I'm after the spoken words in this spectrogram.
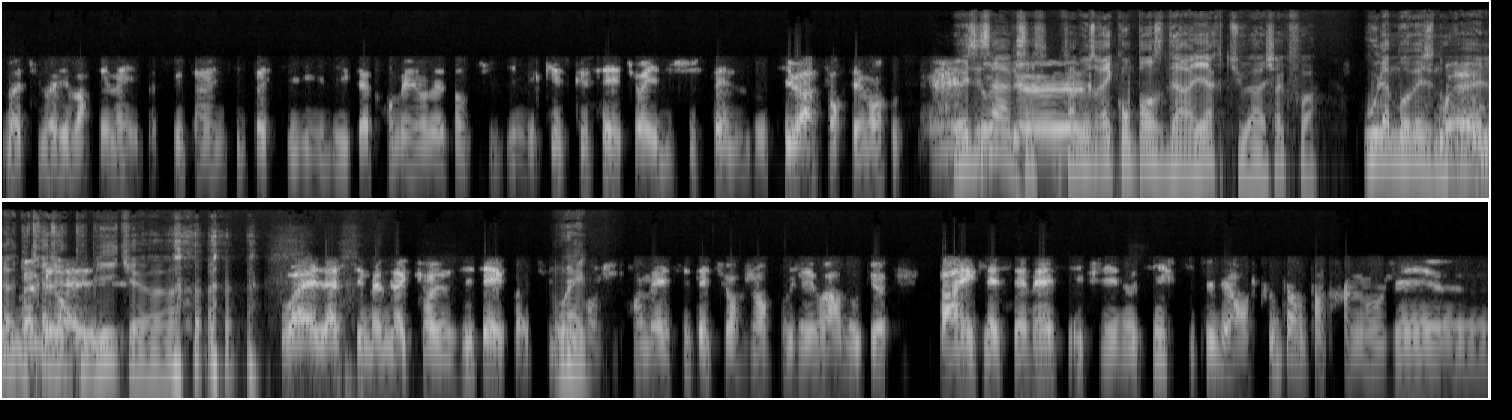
bah tu vas aller voir tes mails parce que tu as une petite pastille qui dit que tu as trois mails en attente. Tu te dis mais qu'est-ce que c'est Tu vois, il y a du suspense. Donc tu y vas forcément. Oui, c'est ça, euh, fameuse récompense derrière que tu as à chaque fois. Ou la mauvaise Ouais, nouvelle ou du trésor la- public. euh, Ouais, là, c'est même la curiosité, quoi. Tu te Ouais. dis, bon, je te promets, c'était urgent, faut que j'aille voir. Donc, euh, pareil avec les SMS et puis les notifs qui te dérangent tout le temps. T'es en train de manger, euh,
